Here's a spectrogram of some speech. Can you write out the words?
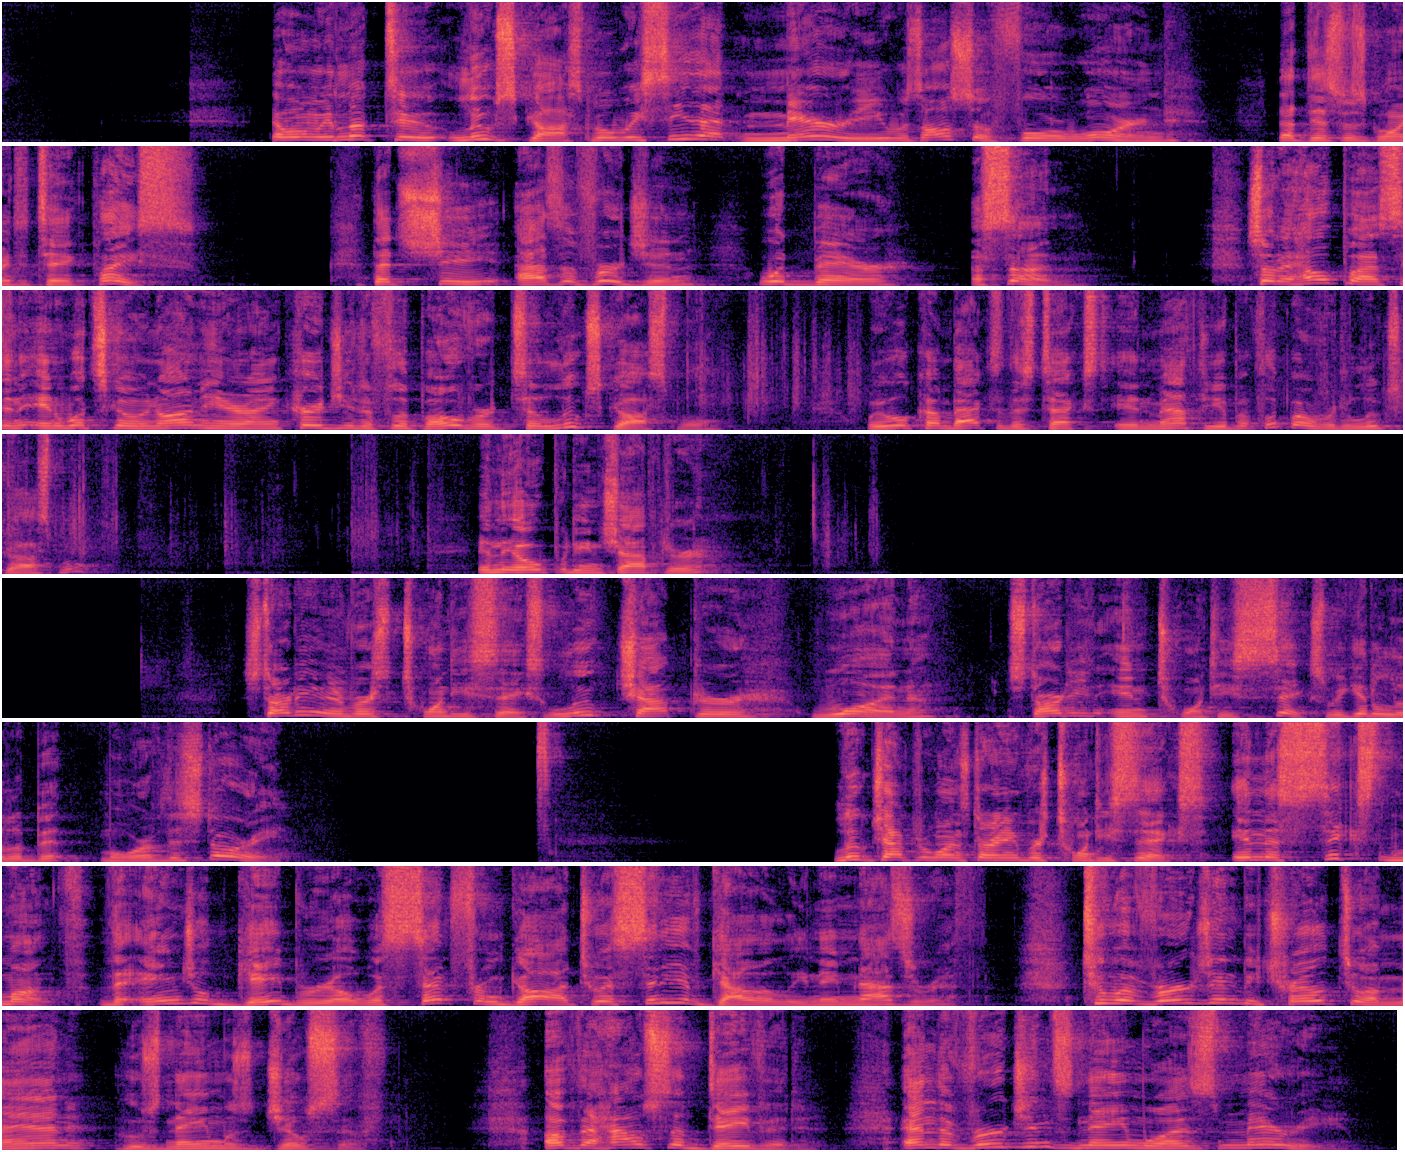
Now, when we look to Luke's Gospel, we see that Mary was also forewarned that this was going to take place, that she, as a virgin, would bear a son. So, to help us in, in what's going on here, I encourage you to flip over to Luke's Gospel. We will come back to this text in Matthew, but flip over to Luke's Gospel. In the opening chapter, starting in verse 26, Luke chapter 1, starting in 26, we get a little bit more of the story. Luke chapter 1, starting in verse 26. In the sixth month, the angel Gabriel was sent from God to a city of Galilee named Nazareth to a virgin betrothed to a man whose name was Joseph, of the house of David. And the virgin's name was Mary.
